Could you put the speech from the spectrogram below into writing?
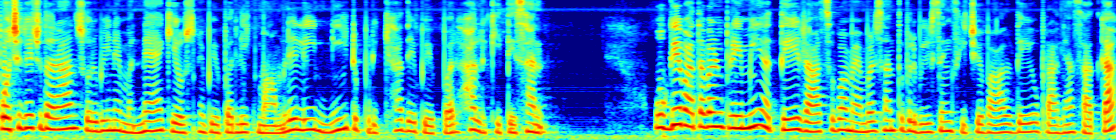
ਪੁੱਛਗਿੱਛ ਦੌਰਾਨ ਸੁਰਬੀ ਨੇ ਮੰਨਿਆ ਕਿ ਉਸ ਨੇ ਪੇਪਰ ਲੀਕ ਮਾਮਲੇ ਲਈ ਨੀਟ ਪ੍ਰੀਖਿਆ ਦੇ ਪੇਪਰ ਹੱਲ ਕੀਤੇ ਸਨ। ਉੱਗੇ ਵਾਤਾਵਰਣ ਪ੍ਰੇਮੀ ਅਤੇ ਰਾਜ ਸਭਾ ਮੈਂਬਰ ਸੰਤ ਬਲਬੀਰ ਸਿੰਘ ਸੀਚੇਵਾਲ ਦੇ ਉਪਰਾਲਿਆਂ ਸਦਕਾ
